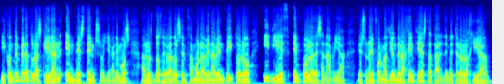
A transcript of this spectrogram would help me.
y con temperaturas que irán en descenso. Llegaremos a los 12 grados en Zamora, Benavente y Toro y 10 en Puebla de Sanabria. Es una información de la Agencia Estatal de Meteorología.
